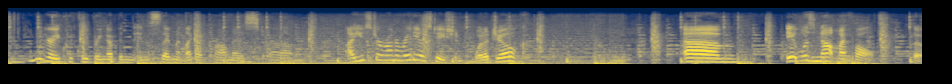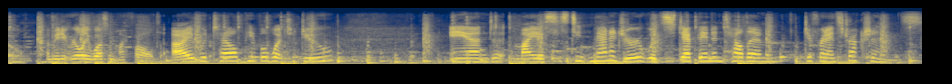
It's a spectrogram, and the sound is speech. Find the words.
let me very quickly bring up in, in the segment, like I promised. Um, I used to run a radio station. What a joke. Um, it was not my fault, though. I mean, it really wasn't my fault. I would tell people what to do, and my assistant manager would step in and tell them different instructions.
